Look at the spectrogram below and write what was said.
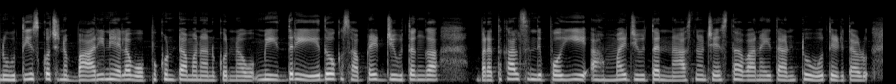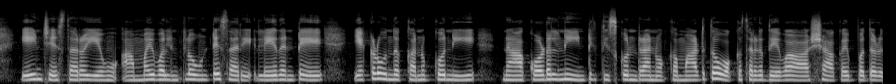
నువ్వు తీసుకొచ్చిన భార్యని ఎలా ఒప్పుకుంటామని అనుకున్నావు. మీ ఇద్దరు ఏదో ఒక సపరేట్ జీవితంగా బ్రతకాల్సింది పోయి ఆ అమ్మాయి జీవితాన్ని నాశనం చేస్తావా అని అయితే అంటూ తిడతాడు. ఏం చేస్తారో ఏమో ఆ అమ్మాయి వాళ్ళ ఇంట్లో ఉంటే సరే లేదంటే ఎక్కడ ఉందో కనుక్కొని నా కోడల్ని ఇంటికి తీసుకొని రాని ఒక్క మాటతో ఒక్కసారిగా దేవా షాక్ అయిపోతాడు.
